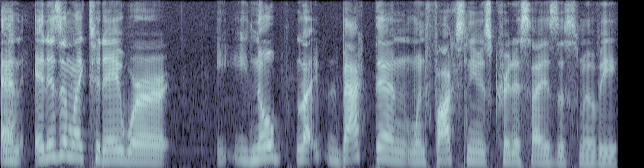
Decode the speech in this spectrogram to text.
And it isn't like today where, you know, like back then when Fox News criticized this movie,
